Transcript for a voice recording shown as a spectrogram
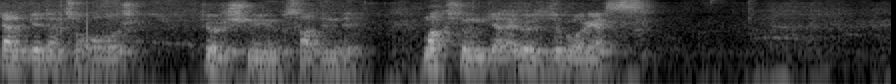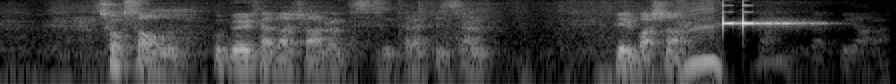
gəlib gedən çox olur. Görüşməyin bu saat indi. Maksimum gərək özünüzü qoruyasınız. Çox sağ olun. Bu böyük fədakarlıqdır sizin tərəfinizdən. Birbaşa qıyaraq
